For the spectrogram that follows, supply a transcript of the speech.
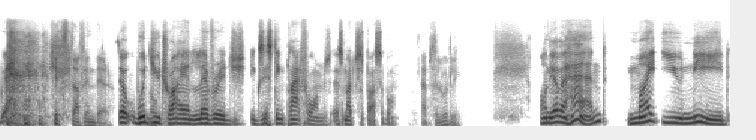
Kit stuff in there. so, would No. you try and leverage existing platforms as much as possible? Absolutely. On the other hand, might you need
